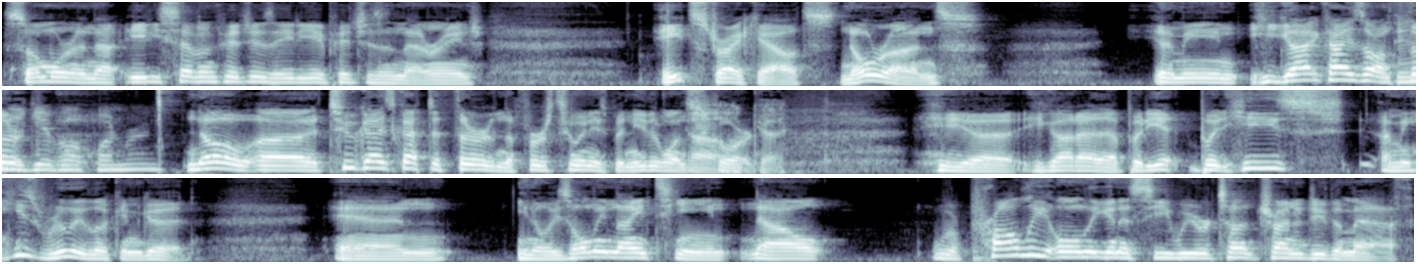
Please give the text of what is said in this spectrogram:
somewhere in that 87 pitches, 88 pitches in that range. Eight strikeouts, no runs. I mean, he got guys on Didn't he third. give up one run? No, uh, two guys got to third in the first two innings, but neither one Oh, scored okay. He uh, he got out of that, but he, but he's I mean he's really looking good, and you know he's only 19 now. We're probably only going to see. We were t- trying to do the math.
